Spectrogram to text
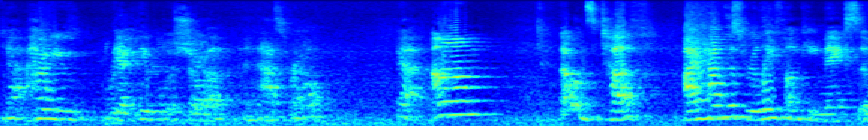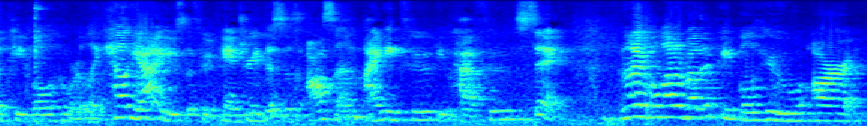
Yeah, how do you get people to show up and ask for help? Yeah, um, that one's tough. I have this really funky mix of people who are like, hell yeah, I use the food pantry. This is awesome. I need food. You have food. Sick. And then I have a lot of other people who are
